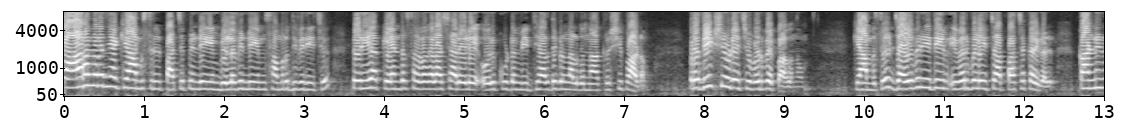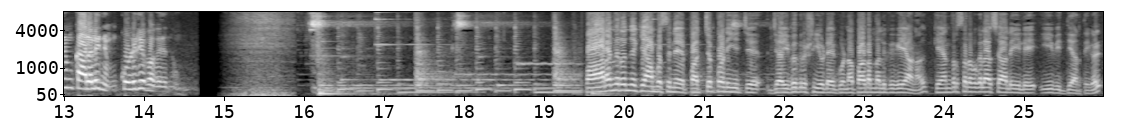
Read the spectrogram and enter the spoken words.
പാറ നിറഞ്ഞ ക്യാമ്പസിൽ പച്ചപ്പിന്റെയും വിളവിന്റെയും സമൃദ്ധി വിരിയിച്ച് പെരിയ കേന്ദ്ര സർവകലാശാലയിലെ ഒരു കൂട്ടം വിദ്യാർത്ഥികൾ നൽകുന്ന കൃഷിപ്പാടം പ്രതീക്ഷയുടെ ചുവടുവയ്പാകുന്നു ക്യാമ്പസിൽ ജൈവരീതിയിൽ ഇവർ വിളയിച്ച പച്ചക്കറികൾ കണ്ണിനും കരളിനും കുളിരു പകരുന്നു. പാറ നിറഞ്ഞ ക്യാമ്പസിനെ പച്ചപ്പണിയിച്ച് ജൈവകൃഷിയുടെ ഗുണപാഠം നൽകുകയാണ് കേന്ദ്ര സർവകലാശാലയിലെ ഈ വിദ്യാർത്ഥികൾ.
